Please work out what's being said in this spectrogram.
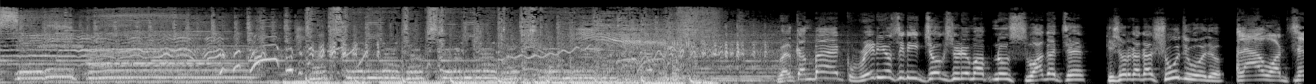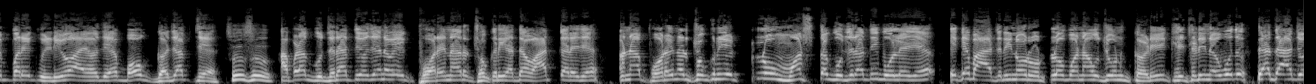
City Studio, Joke Studio, Joke Studio. Welcome back radio city joke સ્ટુડિયોમાં આપનું સ્વાગત છે. કિશોર કાકા શું જુઓ છો? એટલે આ વોટ્સએપ પર એક વીડિયો આવ્યો છે. બહુ ગજબ છે. શું શું? આપણા ગુજરાતીઓ છે ને એક ફોરેનર છોકરી સાથે વાત કરે છે. અને આ ફોરેનર છોકરી એટલું મસ્ત ગુજરાતી બોલે છે એ કે બાજરીનો રોટલો બનાવું છું કઢી ખીચડી ને એવું બધું. ત્યાં ત્યાં જો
